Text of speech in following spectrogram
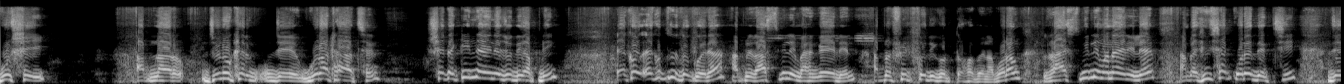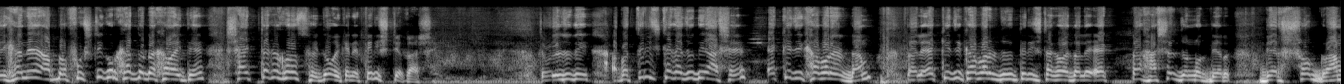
ভুসি আপনার ঝিনুকের যে গুঁড়াটা আছে, সেটা কিনে এনে যদি আপনি একত্রিত করে আপনি রাইস মিলে ভাঙাই দেন, আপনার ফিট তৈরি করতে হবে না। বরং রাইস মিলে বানায় নিলে আমরা হিসাব করে দেখছি যে এখানে আপনার পুষ্টিকর খাদ্যটা খাওয়াইতে ষাট টাকা খরচ হইতো এখানে তিরিশ টাকা আসে। তাহলে যদি আপনার তিরিশ টাকা যদি আসে, এক কেজি খাবারের দাম, তাহলে এক কেজি খাবার যদি তিরিশ টাকা হয়, তাহলে একটা হাঁসের জন্য দেড় দেড়শো গ্রাম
